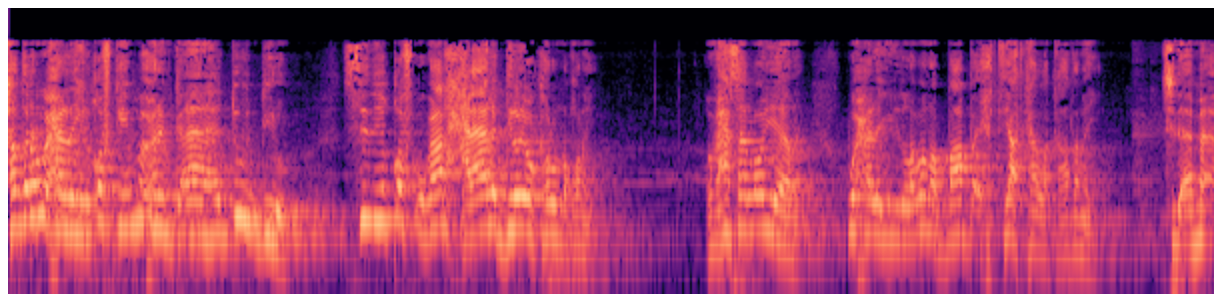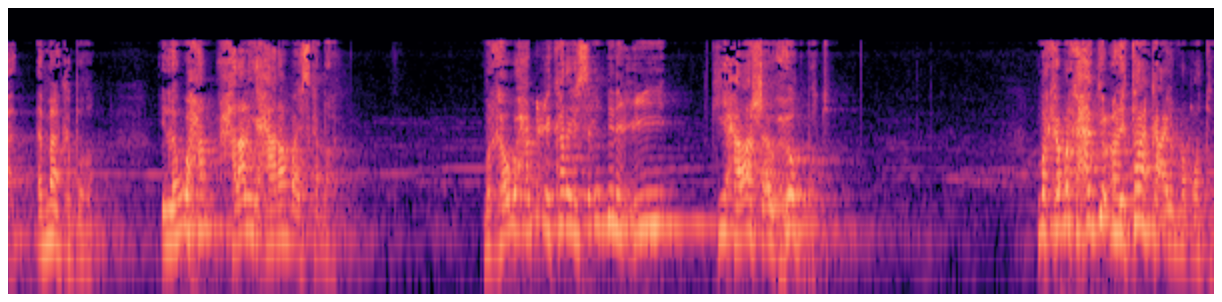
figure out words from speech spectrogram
haddana waxaa la yidhi qofkii muxrimka ah hadduu dilo sidii qof ugaar xalaalo dilay oo kalu noqonay maxaa see loo yeelay? Waxaa la yidhi labada baabba ixtiyaadkaa la qaadanaya sida ammaanka badan. Ilaan waxaan xalaal iyo xaaraan baa iska dhalay. Marka waxaa dhici karaysa in dhinacii kii xalaasha ay xoog marka marka xaggii cunitaanka ay noqoto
